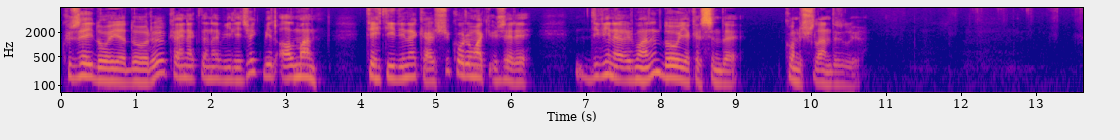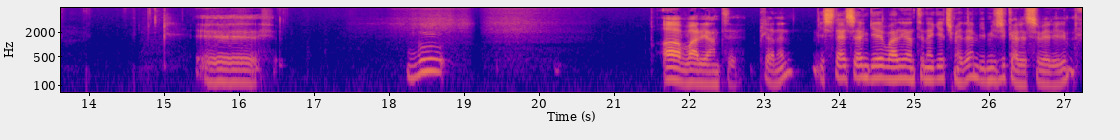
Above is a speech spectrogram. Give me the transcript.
kuzey doğuya doğru kaynaklanabilecek bir Alman tehdidine karşı korumak üzere Divina Irmağı'nın doğu yakasında konuşlandırılıyor. Ee, bu A varyantı planın. İstersen G varyantına geçmeden bir müzik arası verelim.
